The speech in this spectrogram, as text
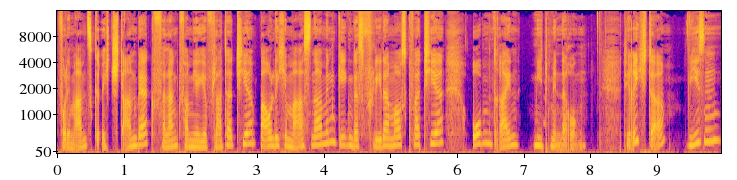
Vor dem Amtsgericht Starnberg verlangt Familie Flattertier bauliche Maßnahmen gegen das Fledermausquartier, obendrein Mietminderung. Die Richter wiesen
